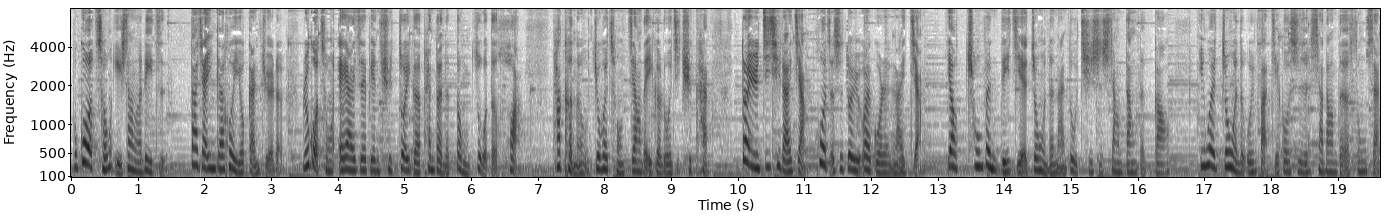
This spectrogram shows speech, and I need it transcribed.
不过，从以上的例子，大家应该会有感觉了。如果从 AI 这边去做一个判断的动作的话，它可能就会从这样的一个逻辑去看。对于机器来讲，或者是对于外国人来讲，要充分理解中文的难度其实相当的高，因为中文的文法结构是相当的松散，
